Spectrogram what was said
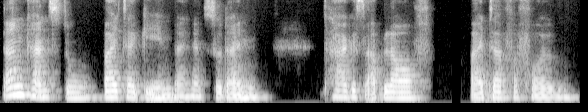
dann kannst du weitergehen, dann kannst du deinen Tagesablauf weiter verfolgen.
